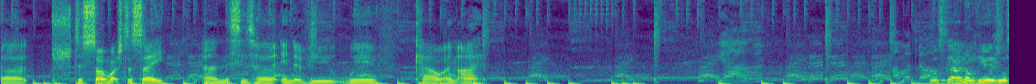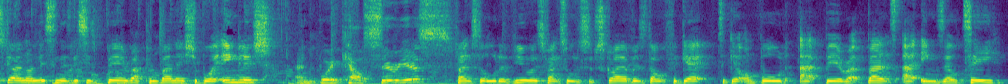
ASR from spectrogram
uh, just so much to say, and this is her interview with Cal and I. What's going on, viewers? What's going on, listeners? This is Beer Rap and Banter. It's your boy English. and boy Cal Sirius. Thanks to all the viewers, thanks to all the subscribers. Don't forget to get on board at Beer Rap Bants at Ings LT.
